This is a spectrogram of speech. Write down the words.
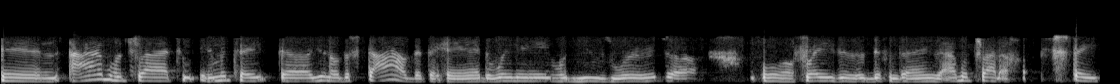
And I would try to imitate, uh, you know, the style that they had, the way they would use words uh, or phrases or different things. I would try to stay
